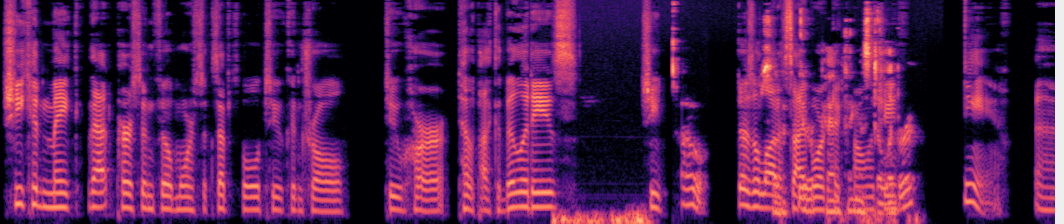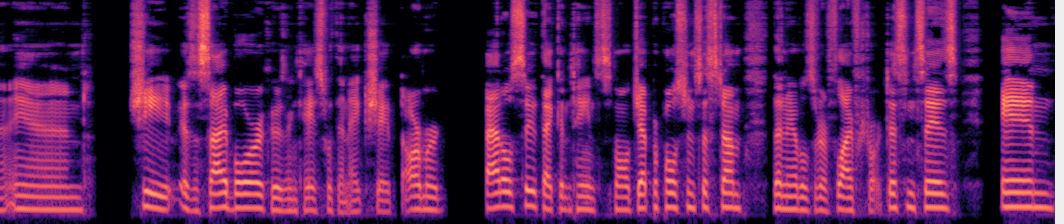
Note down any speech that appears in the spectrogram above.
she can make that person feel more susceptible to control to her telepathic abilities. She oh, does a lot so of cyborg technology. Yeah, uh, and she is a cyborg who's encased with an egg-shaped armored battle suit that contains a small jet propulsion system that enables her to fly for short distances and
